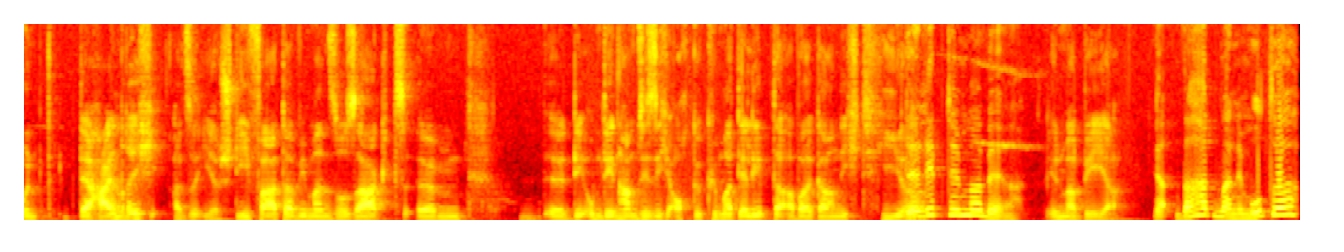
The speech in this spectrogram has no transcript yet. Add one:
Und der Heinrich, also ihr Stiefvater, wie man so sagt, ähm, äh, die, um den haben sie sich auch gekümmert. Der lebte aber gar nicht hier Der lebte in Mabea. in Mabea. Ja, da hat meine Mutter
